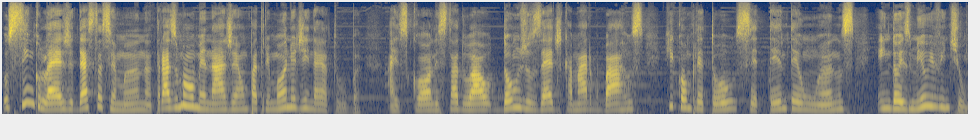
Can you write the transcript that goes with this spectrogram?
O 5 Lege desta semana traz uma homenagem a um patrimônio de Indaiatuba, a Escola Estadual Dom José de Camargo Barros, que completou 71 anos em 2021.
